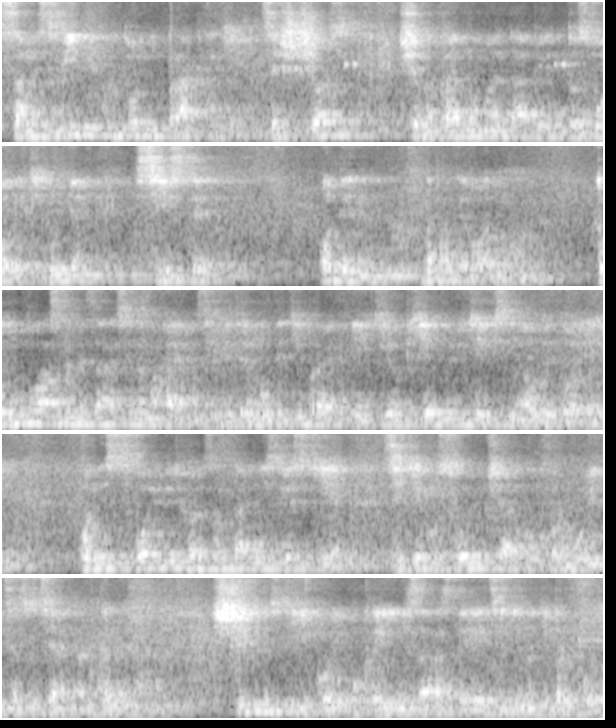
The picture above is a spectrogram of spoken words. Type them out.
Саме спільні культурні практики це щось, що на певному етапі дозволить людям сісти один напроти одного. Тому, власне, ми зараз і намагаємося підтримувати ті проекти, які об'єднують різні аудиторії. Вони створюють горизонтальні зв'язки, з яких у свою чергу формується соціальна тканина, щільності якої в Україні зараз, здається, іноді бракує.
